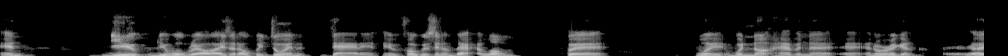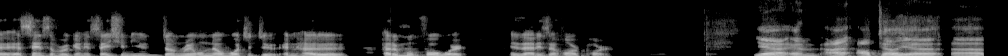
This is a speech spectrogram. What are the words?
And you you will realize that i'll be doing that and, and focusing on that alone. But when when not having a, an organ a, sense of organization you don't really know what to do and how to how to move forward. And that is a hard part. Yeah, and I, I'll tell you, uh,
